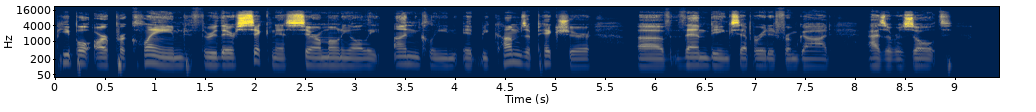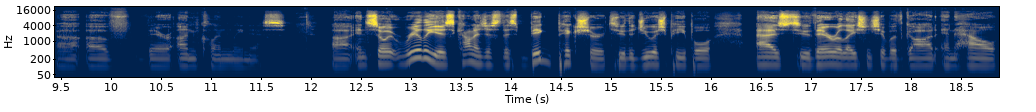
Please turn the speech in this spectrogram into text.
people are proclaimed through their sickness ceremonially unclean, it becomes a picture of them being separated from God as a result uh, of their uncleanliness. Uh, and so it really is kind of just this big picture to the Jewish people as to their relationship with God and how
